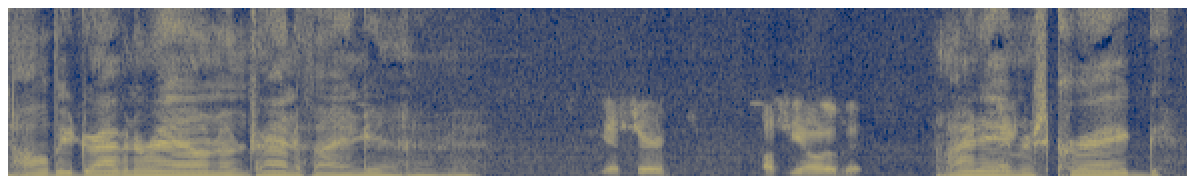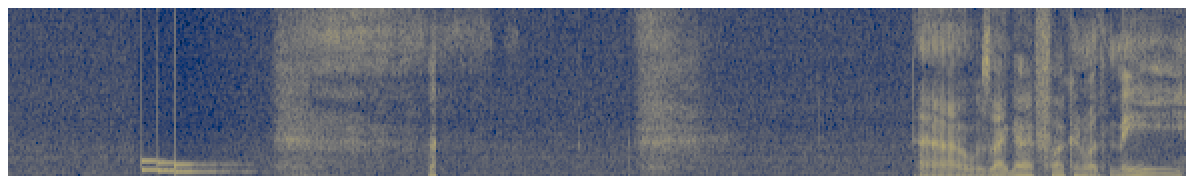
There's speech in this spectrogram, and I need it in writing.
I'll be driving around. I'm trying to find you. Yes, sir. I'll see you in a little bit. My name is Craig. Uh, was that guy fucking with me?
